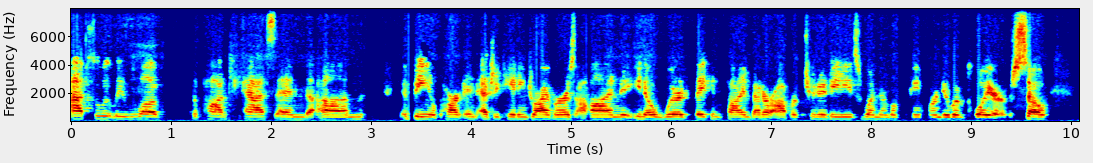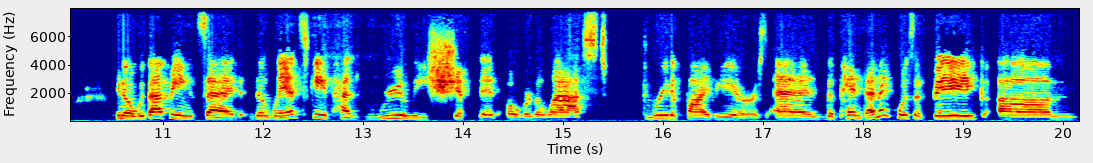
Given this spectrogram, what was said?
absolutely love the podcast and um, being a part in educating drivers on you know where they can find better opportunities when they're looking for new employers so you know with that being said the landscape has really shifted over the last three to five years and the pandemic was a big um,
